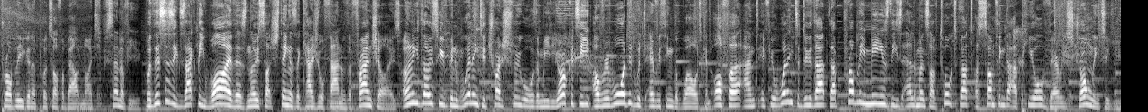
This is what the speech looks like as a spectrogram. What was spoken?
probably gonna put off about 90% of you. But this is exactly why there's no such thing as a casual fan of the franchise. Only those who've been willing to trudge through all the mediocrity are rewarded with everything the world can offer, and if you're willing to do that, that probably means these elements I've talked about are something that appeal very strongly to you,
